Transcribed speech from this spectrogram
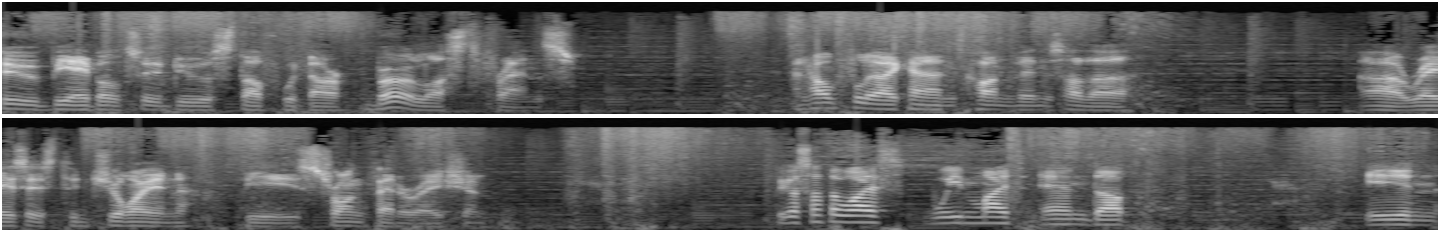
to be able to do stuff with our Burlust friends. And hopefully I can convince other uh, races to join the Strong Federation. Because otherwise we might end up in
